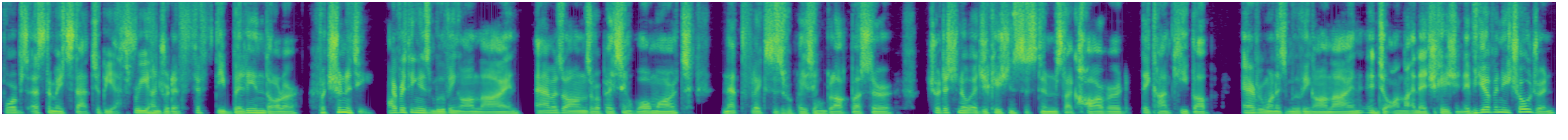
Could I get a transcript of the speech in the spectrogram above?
Forbes estimates that to be a $350 billion opportunity. Everything is moving online. Amazon's replacing Walmart. Netflix is replacing Blockbuster. Traditional education systems like Harvard, they can't keep up. Everyone is moving online into online education. If you have any children,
